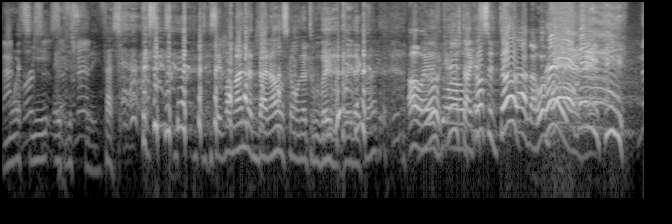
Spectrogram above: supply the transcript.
Matt moitié être essoufflé. Facile. c'est pas mal notre balance qu'on a trouvé, vous savez de quoi? Ah ouais, Oh. Chris, t'es encore sur le top! Ah, ben ouais, Hey, P!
